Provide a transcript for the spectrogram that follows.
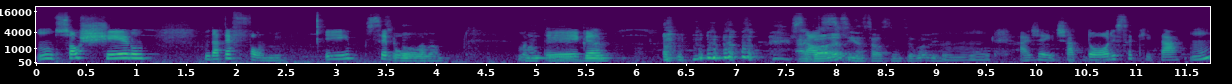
Hum, só o cheiro, me dá até fome. E cebola, Cebola. manteiga, Agora sim, a salsinha e cebolinha. Hum, ai, gente, adoro isso aqui, tá? Hum,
